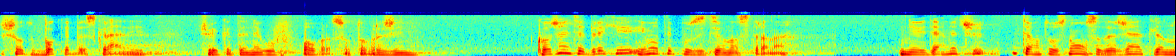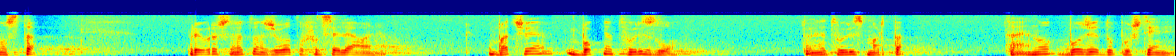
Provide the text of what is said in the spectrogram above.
Защото Бог е безкрайен и човекът е негов образ, отображение. Кожените дрехи имат и позитивна страна. Ние видяхме, че тяхното основно съдържание е тленността, превръщането на живота в оцеляване. Обаче Бог не твори зло. Той не твори смъртта. Това е едно Божие допущение.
